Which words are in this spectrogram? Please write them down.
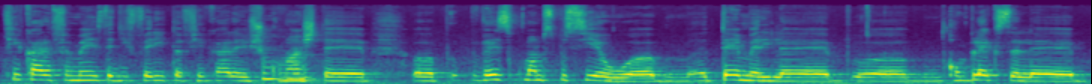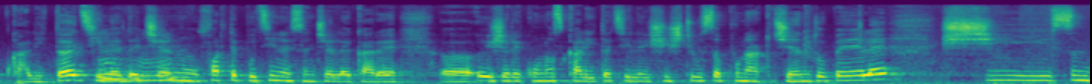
fiecare femeie este diferită, fiecare își cunoaște, uh, vezi cum am spus eu, uh, temerile, uh, complexele, calitățile, de ce nu? Foarte puține sunt cele care uh, își recunosc calitățile și știu să pun accentul pe ele și sunt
